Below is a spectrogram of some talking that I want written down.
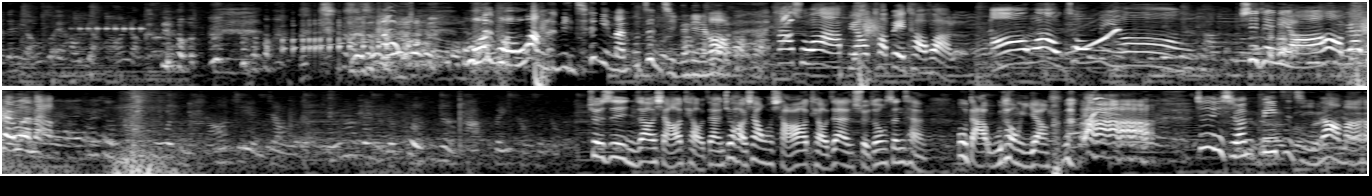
起来跟你老公说，哎，好痒，然后你老公我我忘了，你这你蛮不正经的你哈。他说啊，不要套被套话了。哦，我好聪明哦，谢谢你哦，不要再问了。为什么想要接演这样的人？因为他跟你的个性真的差非常非常。就是你知道，想要挑战，就好像我想要挑战水中生产不打无痛一样。就是你喜欢逼自己，你知道吗？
